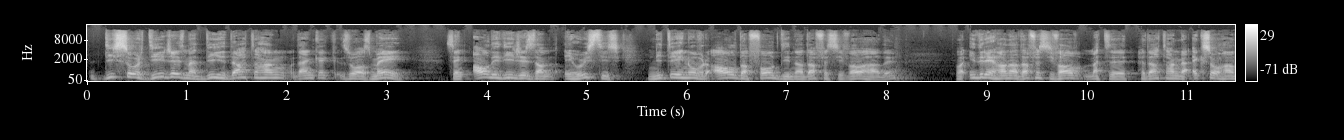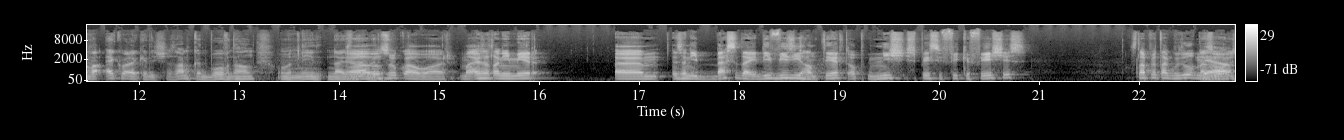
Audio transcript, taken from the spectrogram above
die soort DJ's met die gedachtegang, denk ik, zoals mij. Zijn al die DJ's dan egoïstisch? Niet tegenover al dat volk die naar dat festival gaat. Hè. Maar iedereen gaat naar dat festival met de gedachtegang dat ik zou gaan van ik wil een keer die Shazam kunnen bovenaan om een ni- nice Ja, nummer. dat is ook wel waar. Maar is dat dan niet meer... ehm, is dat niet het beste dat je die visie hanteert op niche-specifieke feestjes? Snap je wat ik bedoel? Met Ja. zo'n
